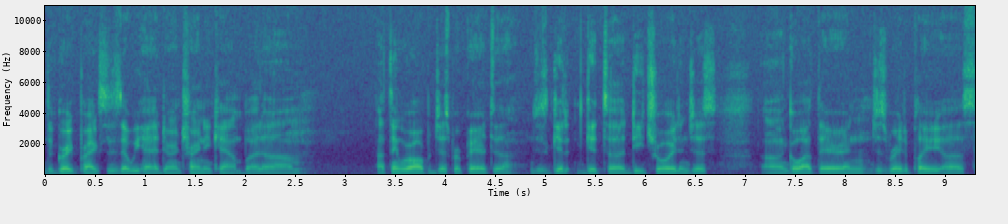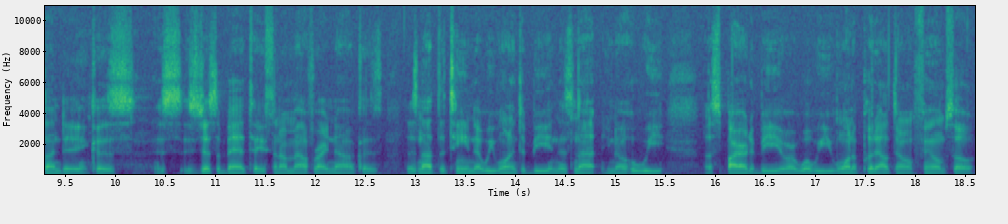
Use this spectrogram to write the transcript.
the great practices that we had during training camp. But um, I think we're all just prepared to just get get to Detroit and just uh, go out there and just ready to play uh, Sunday because it's, it's just a bad taste in our mouth right now because there's not the team that we wanted to be and it's not you know who we aspire to be or what we want to put out there on film. So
